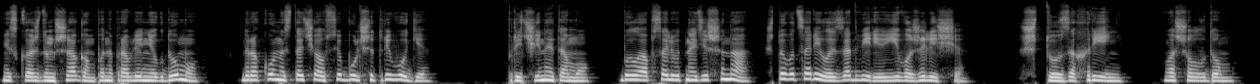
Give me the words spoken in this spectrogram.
И с каждым шагом по направлению к дому дракон источал все больше тревоги. Причиной тому была абсолютная тишина, что воцарилась за дверью его жилища. Что за хрень? Вошел в дом.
